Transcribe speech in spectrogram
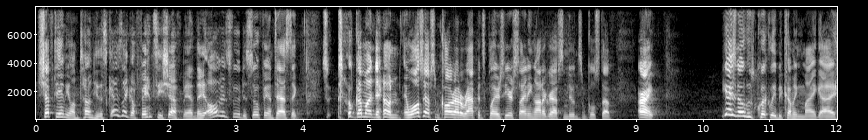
Chef Daniel, I'm telling you, this guy's like a fancy chef, man. They, all of his food is so fantastic. So, so come on down, and we'll also have some Colorado Rapids players here signing autographs and doing some cool stuff. All right, you guys know who's quickly becoming my guy?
